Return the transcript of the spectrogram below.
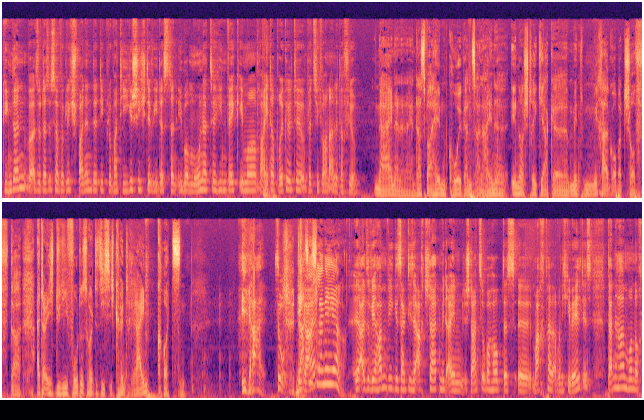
ging dann, also das ist ja wirklich spannende Diplomatiegeschichte, wie das dann über Monate hinweg immer weiter bröckelte und plötzlich waren alle dafür. Nein, nein, nein, nein. Das war Helmut Kohl ganz alleine in der Strickjacke mit Michael Gorbatschow. Da, Alter, wenn du die Fotos heute siehst, ich könnte reinkotzen. Egal. So, das egal. ist lange her. Äh, also wir haben, wie gesagt, diese acht Staaten mit einem Staatsoberhaupt, das äh, Macht hat, aber nicht gewählt ist. Dann haben wir noch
